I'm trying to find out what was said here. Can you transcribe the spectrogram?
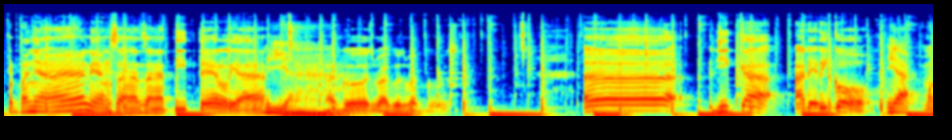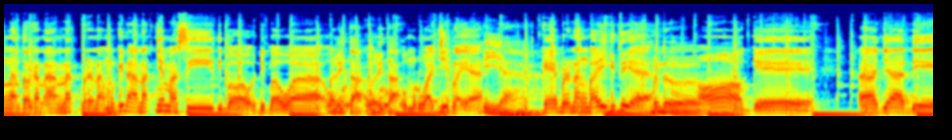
pertanyaan yang sangat-sangat detail ya. Iya. Bagus, bagus, bagus. eh jika Ade Riko Iya. mengantarkan anak berenang, mungkin anaknya masih di bawah di bawah umur, Balita, umur, balita. umur wajib lah ya. Iya. Kayak berenang bayi gitu ya. Betul. Oh, oke. Eh, jadi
